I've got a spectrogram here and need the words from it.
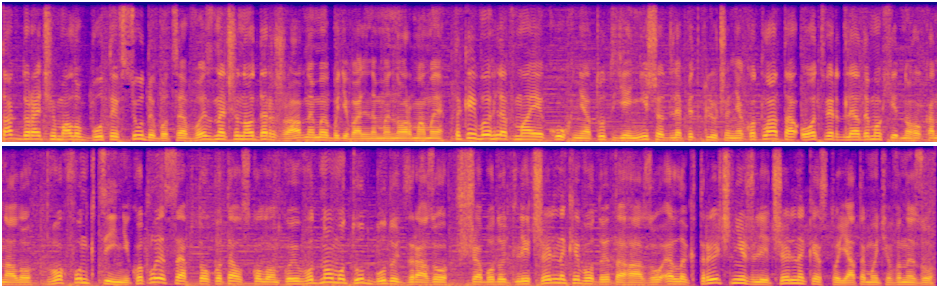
Так, до речі, мало б бути всюди, бо це визначено державними будівельними нормами. Такий вигляд має кухня. Тут є ніша для підключення котла та отвір для димохідного каналу. Двохфункційні котли, септо котел з колонкою в одному тут будуть зразу. Ще будуть лічильники води та газу. Електричні ж лічильники стоятимуть внизу.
